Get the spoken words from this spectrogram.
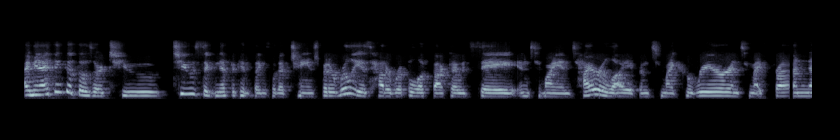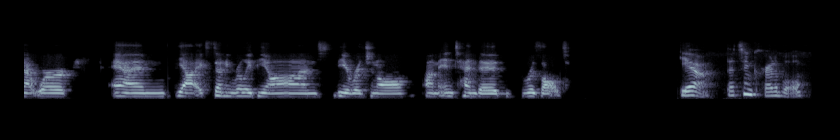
I mean, I think that those are two two significant things that have changed, but it really has had a ripple effect, I would say, into my entire life, into my career, into my friend network, and yeah, extending really beyond the original um, intended result. Yeah, that's incredible.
